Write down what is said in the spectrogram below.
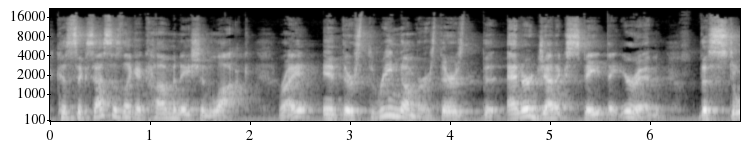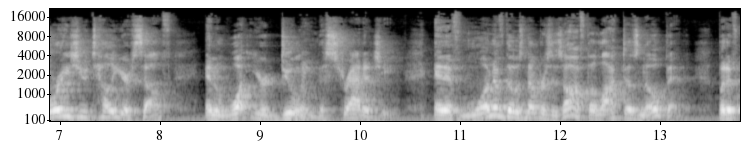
Because success is like a combination lock, right? It, there's three numbers there's the energetic state that you're in, the stories you tell yourself, and what you're doing, the strategy. And if one of those numbers is off, the lock doesn't open. But if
